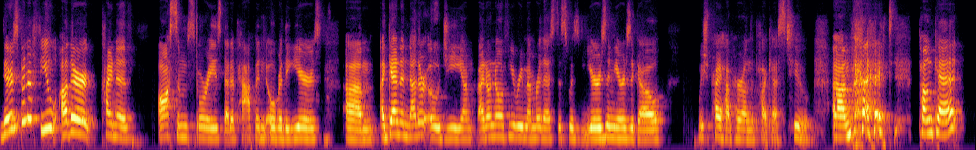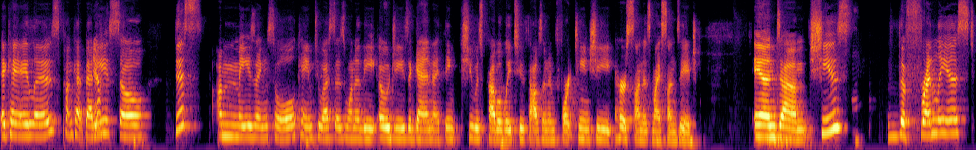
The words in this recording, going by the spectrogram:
There's been a few other kind of awesome stories that have happened over the years. Um, again, another OG. I'm, I do not know if you remember this. This was years and years ago. We should probably have her on the podcast too. Um, but Punkette, aka Liz, Punkette Betty. Yeah. So this amazing soul came to us as one of the OGs again. I think she was probably 2014. She her son is my son's age. And um, she's the friendliest,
